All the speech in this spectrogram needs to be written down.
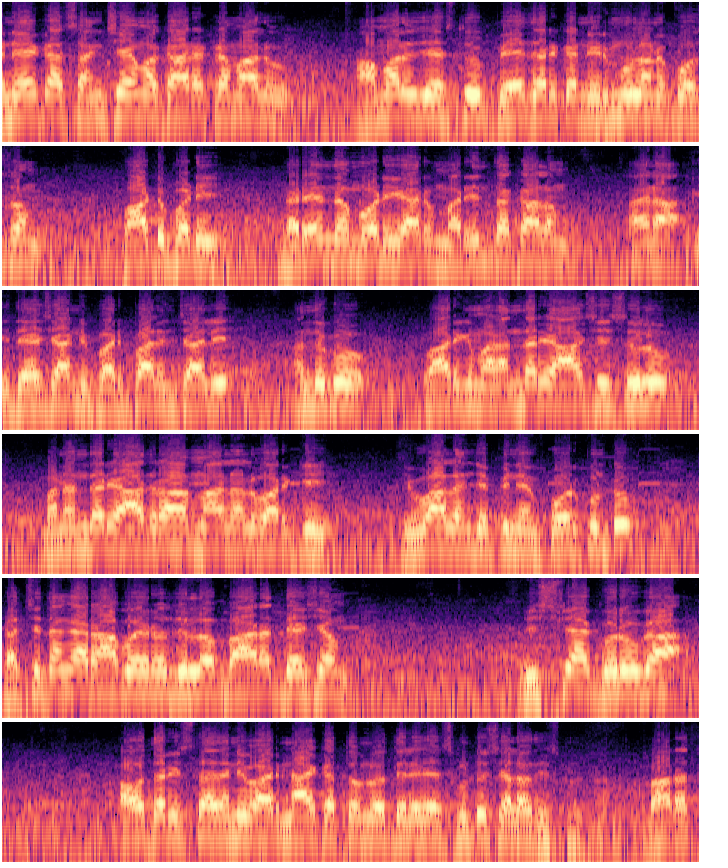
అనేక సంక్షేమ కార్యక్రమాలు అమలు చేస్తూ పేదరిక నిర్మూలన కోసం పాటుపడి నరేంద్ర మోడీ గారు మరింత కాలం ఆయన ఈ దేశాన్ని పరిపాలించాలి. అందుకు వారికి మనందరి ఆశీస్సులు మనందరి ఆదరామానాలు వారికి ఇవ్వాలని చెప్పి నేను కోరుకుంటూ ఖచ్చితంగా రాబోయే రోజుల్లో భారతదేశం విశ్వ గురువుగా అవతరిస్తుందని వారి నాయకత్వంలో తెలియజేసుకుంటూ సెలవు తీసుకుంటున్నాను భారత్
